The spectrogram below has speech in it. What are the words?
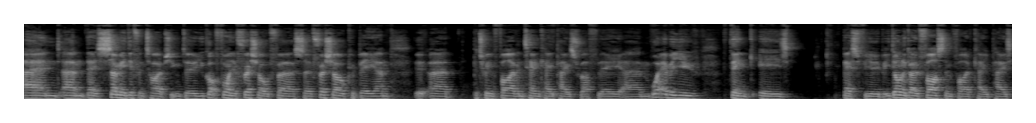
and um, there's so many different types you can do. You've got to find your threshold first. So threshold could be um, uh, between 5 and 10k pace roughly, um, whatever you think is best for you, but you don't want to go faster than 5k pace.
